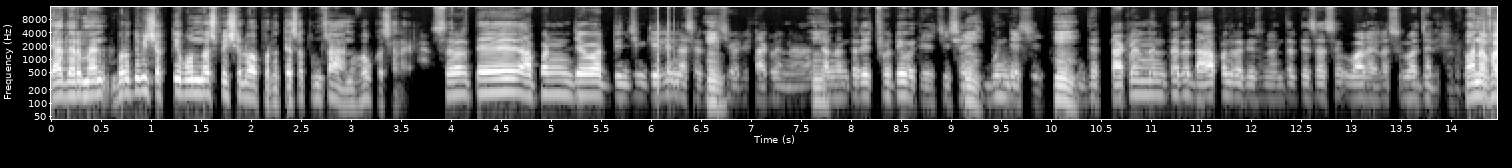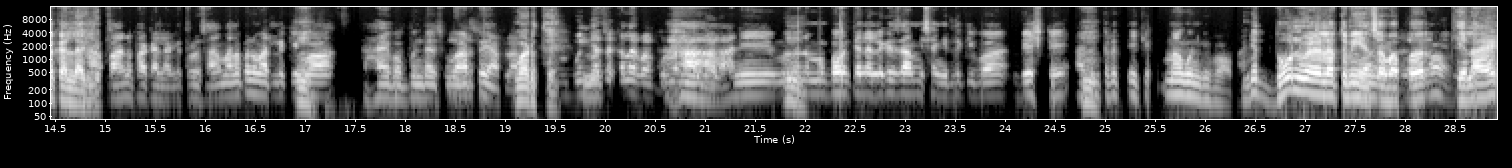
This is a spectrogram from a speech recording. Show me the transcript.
त्या दरम्यान बरं तुम्ही शक्ती बुंदा स्पेशल वापरलं त्याचा तुमचा अनुभव कसा राहिला सर ते आपण जेव्हा ड्रिंचिंग केली ना सर. त्याच्यावर टाकलं ना. त्यानंतर एक छोटे होते याची साईज बुंद्याची. जर टाकल्यानंतर दहा पंधरा दिवसानंतर त्याचं असं वाढायला सुरुवात झाली. पानं फाकायला हा, लागली पानं फाकायला लागले थोडस आम्हाला पण वाटलं की. बा हाय बा बुंदा वाढतोय आपला वाढतंय बुंद्याचा कलर पण पूर्ण हा. आणि म्हणून मग भाऊ त्यांना लगेच आम्ही सांगितलं की बा बेस्ट आहे अजून परत एक एक मागून घेऊ म्हणजे दोन वेळेला तुम्ही याचा. वापर हो. केला आहे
